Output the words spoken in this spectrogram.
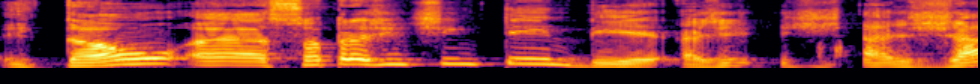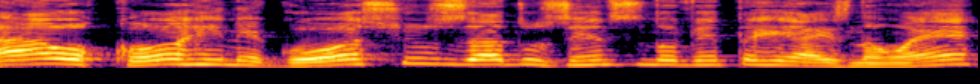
Então, é, só para a gente entender, a já ocorrem negócios a 290 reais, não é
